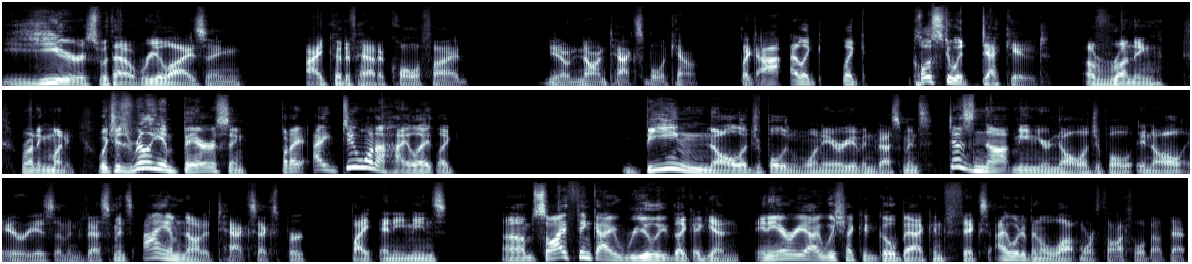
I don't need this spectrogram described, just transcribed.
years without realizing I could have had a qualified, you know, non-taxable account. Like I, I like like close to a decade of running running money, which is really embarrassing. But I, I do want to highlight like being knowledgeable in one area of investments does not mean you're knowledgeable in all areas of investments. I am not a tax expert by any means. Um, so I think I really like again an area I wish I could go back and fix. I would have been a lot more thoughtful about that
